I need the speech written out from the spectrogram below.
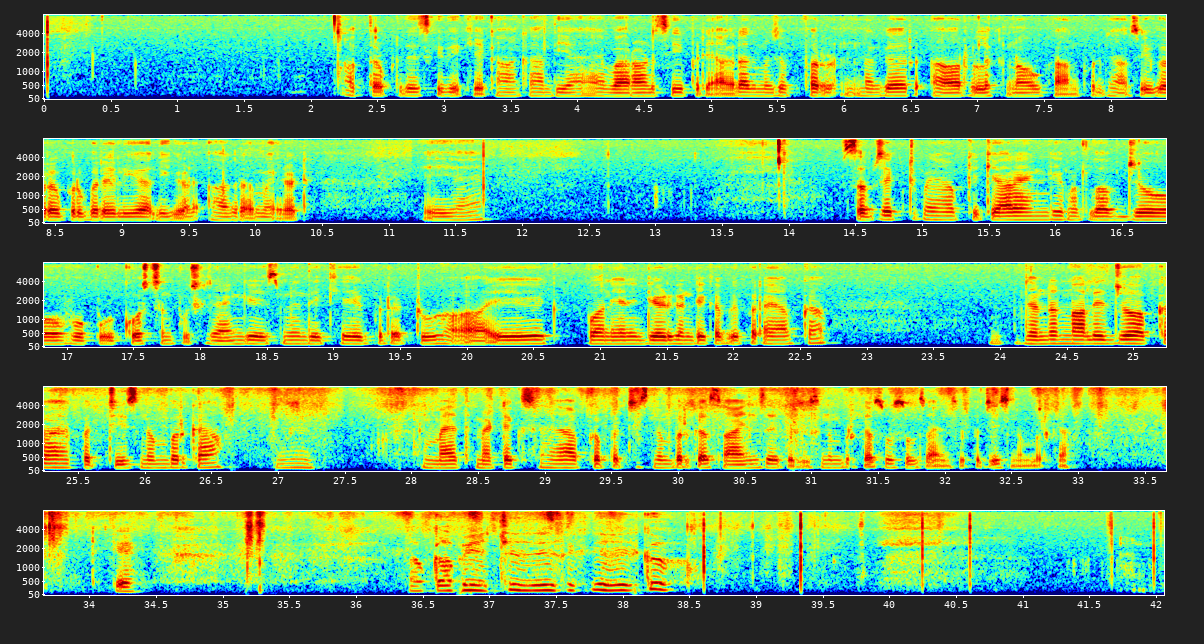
उत्तर प्रदेश की देखिए, कहाँ कहाँ दिया है? वाराणसी, प्रयागराज, मुजफ्फरनगर और लखनऊ, कानपुर, झांसी, गोरखपुर, बरेली, अलीगढ़, आगरा, मेरठ, यही है। सब्जेक्ट में आपके क्या रहेंगे? मतलब जो वो क्वेश्चन पूछे जाएँगे, इसमें देखिए, एक बटा टू हाँ एक वन, यानी डेढ़ घंटे का पेपर है आपका। जनरल नॉलेज जो आपका है, पच्चीस नंबर का। हम्म। मैथमेटिक्स है, आपका पच्चीस नंबर का साइंस है, पच्चीस नंबर का सोशल साइंस है, पच्चीस नंबर का। ठीक है? आप काफ़ी अच्छे दे सकते हैं इसको।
